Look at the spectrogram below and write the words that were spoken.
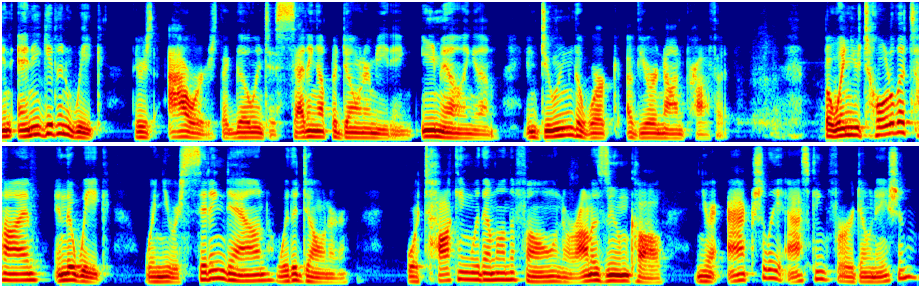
In any given week, there's hours that go into setting up a donor meeting, emailing them, and doing the work of your nonprofit. But when you total the time in the week when you are sitting down with a donor or talking with them on the phone or on a Zoom call and you're actually asking for a donation,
